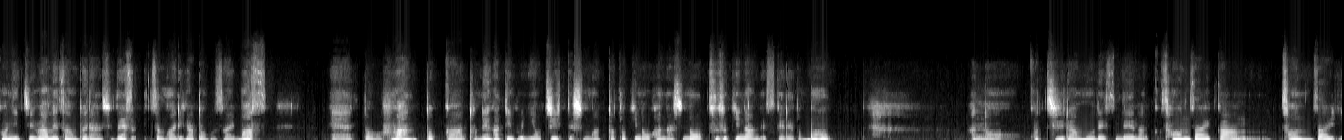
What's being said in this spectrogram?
こんにちは、メゾンブランシュです。いつもありがとうございます。えっ、ー、と、不安とか、あとネガティブに陥ってしまった時のお話の続きなんですけれども、あの、こちらもですね、なんか存在感、存在意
